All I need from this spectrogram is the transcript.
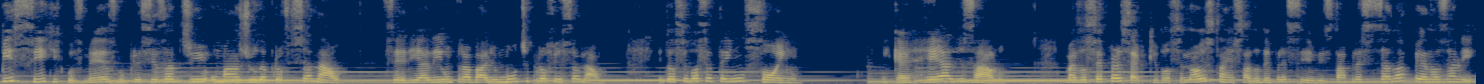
psíquicos mesmo, precisa de uma ajuda profissional. Seria ali um trabalho multiprofissional. Então, se você tem um sonho e quer realizá-lo, mas você percebe que você não está em estado depressivo está precisando apenas ali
